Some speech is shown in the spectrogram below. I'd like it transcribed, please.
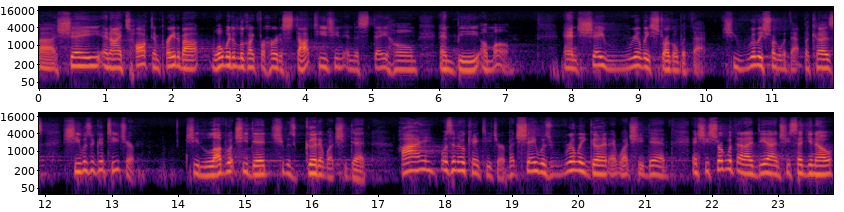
uh, Shay and I talked and prayed about what would it look like for her to stop teaching and to stay home and be a mom. And Shay really struggled with that. She really struggled with that because she was a good teacher. She loved what she did. She was good at what she did. I was an okay teacher, but Shay was really good at what she did. And she struggled with that idea, and she said, You know,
